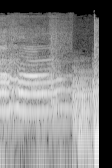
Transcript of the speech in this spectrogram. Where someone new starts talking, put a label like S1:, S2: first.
S1: Uh-huh.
